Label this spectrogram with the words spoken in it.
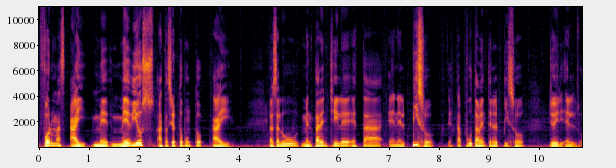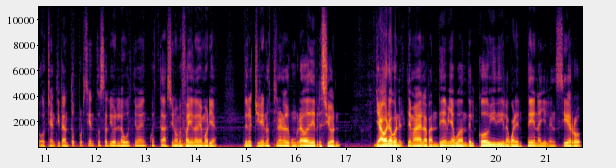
Formas hay, me- medios hasta cierto punto hay. La salud mental en Chile está en el piso, está putamente en el piso. Yo diría, el ochenta y tantos por ciento salió en la última encuesta, si no me falla la memoria, de los chilenos tienen algún grado de depresión. Y ahora con el tema de la pandemia, weón, del COVID y la cuarentena y el encierro,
